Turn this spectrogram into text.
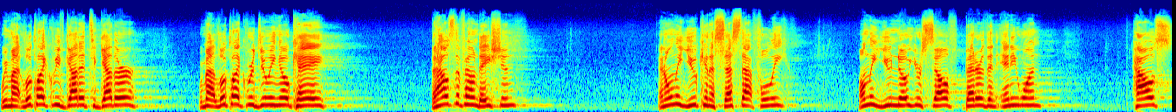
we might look like we've got it together. We might look like we're doing okay. But how's the foundation? And only you can assess that fully. Only you know yourself better than anyone. How's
